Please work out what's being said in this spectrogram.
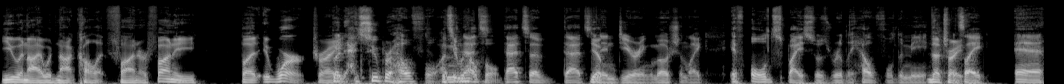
you and I would not call it fun or funny but it worked right but super helpful. I It's mean, super that's, helpful. That's a that's Yep. an endearing emotion. Like if Old Spice was really helpful to me, That's right. It's like eh,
